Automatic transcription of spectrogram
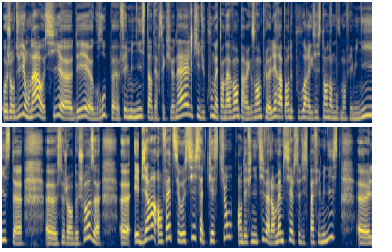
aujourd'hui, on a aussi des groupes féministes intersectionnels qui du coup mettent en avant, par exemple, les rapports de pouvoir existants dans le mouvement féministe, ce genre de choses. eh bien, en fait, c'est aussi cette question, en définitive, alors même si elles se disent pas féministes euh,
